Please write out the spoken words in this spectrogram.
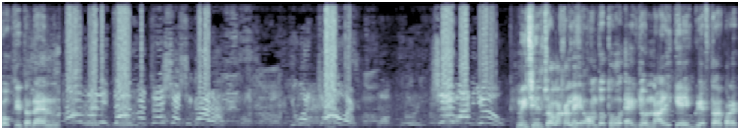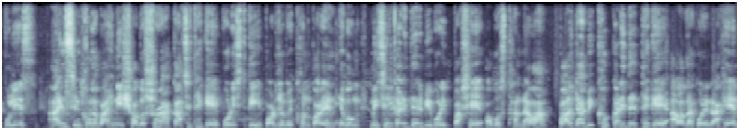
বক্তৃতা দেন। মিছিল চলাকালে অন্তত একজন নারীকে গ্রেফতার করে পুলিশ। আইন শৃঙ্খলা বাহিনীর সদস্যরা কাছে থেকে পরিস্থিতি পর্যবেক্ষণ করেন এবং মিছিলকারীদের বিপরীত পাশে অবস্থান নেওয়া পাল্টা বিক্ষোভকারীদের থেকে আলাদা করে রাখেন।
